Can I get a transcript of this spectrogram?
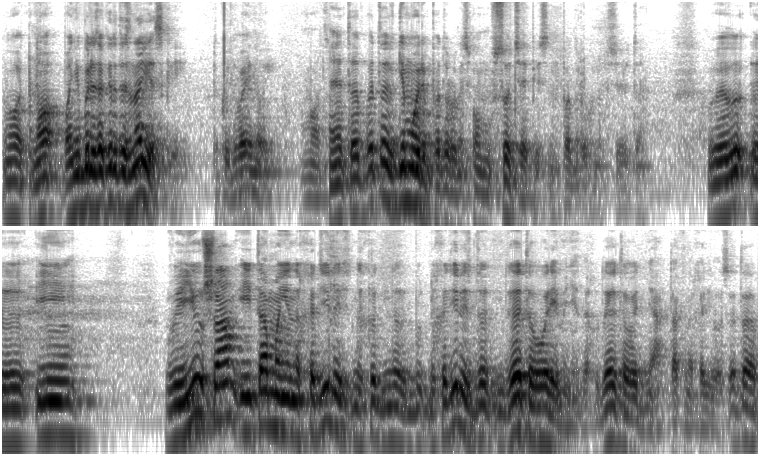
вот, но они были закрыты занавеской, такой двойной. Вот. Это, это в Геморе подробно, по-моему, в Соте описано подробно все это. Э, и в Июшам, и там они находились, находились до, до этого времени, до этого дня, так находилось. Это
